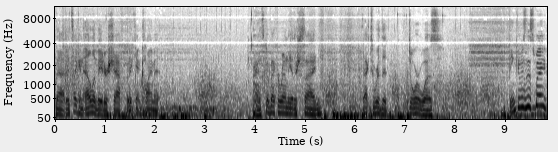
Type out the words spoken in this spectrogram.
that. It's like an elevator shaft, but I can't climb it. Alright, let's go back around the other side. Back to where the door was. I think it was this way?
